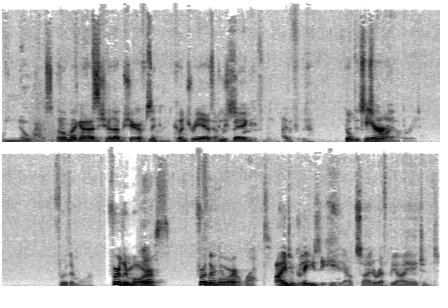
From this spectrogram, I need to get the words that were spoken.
We know how to secure Oh my god, shut up, Sheriff I'm McCountry ass That douchebag. I've. Don't this is how I operate. Furthermore, Furthermore, yes. furthermore, Furthermore, what? I'm to me, crazy. the outsider FBI agent,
